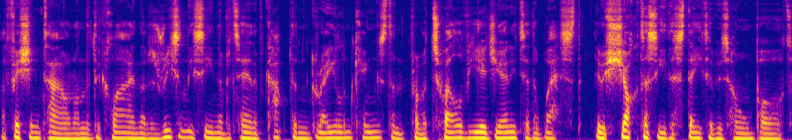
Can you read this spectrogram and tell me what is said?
a fishing town on the decline that has recently seen the return of Captain Graham Kingston from a 12 year journey to the west, who was shocked to see the state of his home port.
